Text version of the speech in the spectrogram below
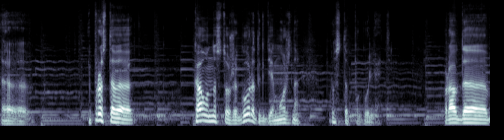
Э, и просто Каунас тоже город, где можно просто погулять. Правда,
